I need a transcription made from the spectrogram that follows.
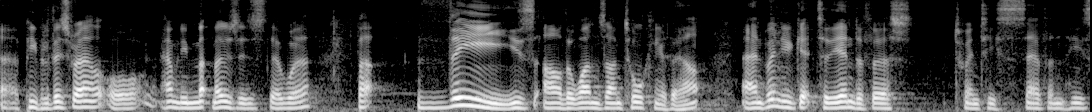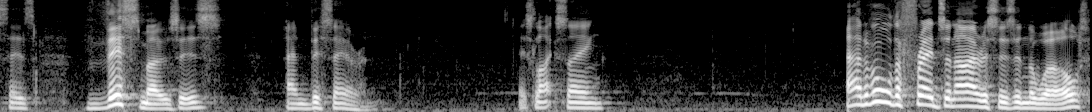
uh, people of Israel or how many Moses there were, but these are the ones I'm talking about. And when you get to the end of verse 27, he says, This Moses and this Aaron. It's like saying, out of all the Freds and Irises in the world,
